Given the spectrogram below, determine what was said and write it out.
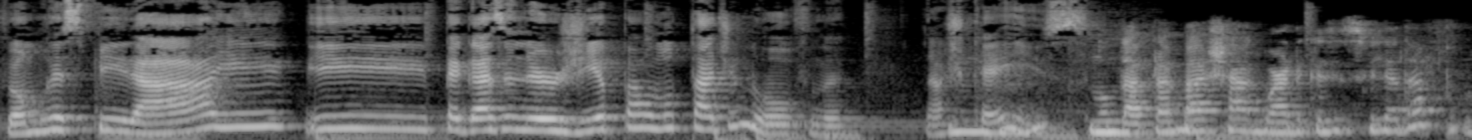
Vamos respirar e, e pegar as energias para lutar de novo, né? Acho que é uhum. isso. Não dá pra baixar a guarda com esses filhos da puta.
